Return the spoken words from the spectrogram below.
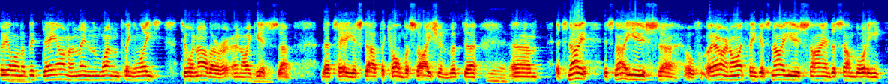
feeling a bit down, and then one thing leads to another, and I guess uh, that's how you start the conversation. But uh, yeah. um, it's no, it's no use. Uh, Aaron, I think it's no use saying to somebody,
